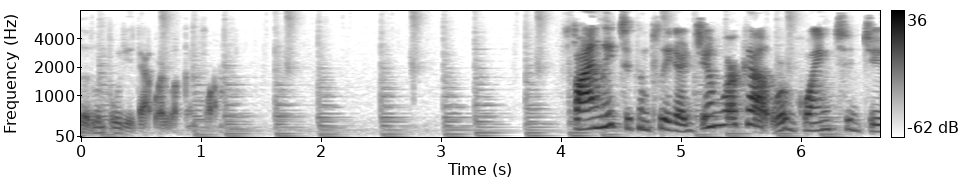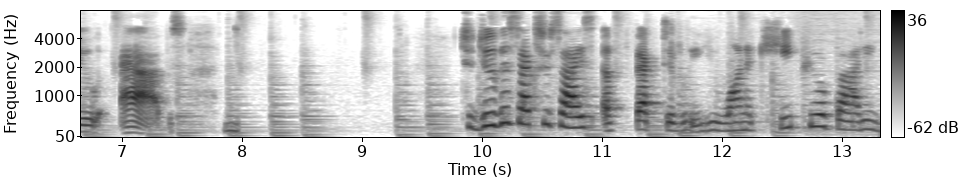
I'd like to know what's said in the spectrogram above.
little booty that we're looking for. Finally, to complete our gym workout, we're going to do abs. To do this exercise effectively, you want to keep your body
